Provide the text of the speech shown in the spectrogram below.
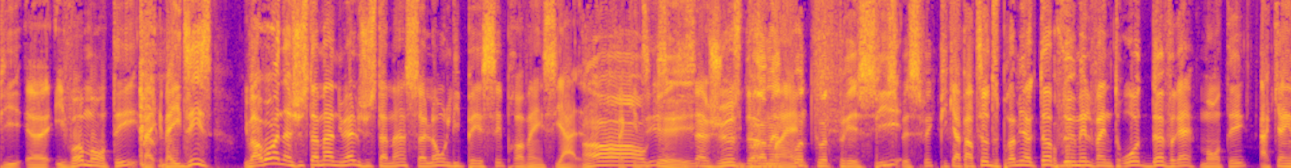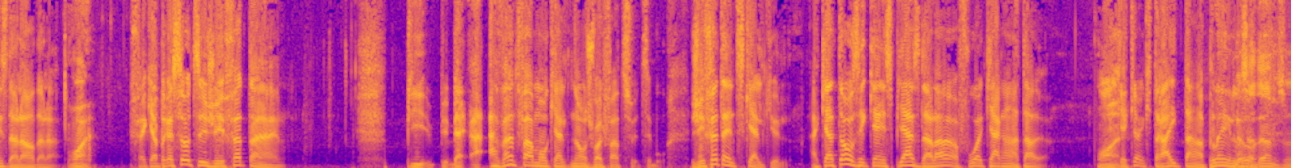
Puis euh, il va monter, ben, ben, ils disent, il va y avoir un ajustement annuel justement selon l'IPC provincial. Ah, Fait qu'ils ok. disent qu'il s'ajuste Ils de même. pas de quoi de précis, Puis- spécifique. Puis qu'à partir du 1er octobre 2023, devrait monter à 15 de l'heure. Ouais. Fait qu'après ça, tu sais, j'ai fait un. Puis, puis, ben, avant de faire mon calcul, non, je vais le faire tout de suite, c'est beau. J'ai fait un petit calcul. À 14 et 15 piastres de l'heure fois 40 heures. Ouais. Quelqu'un qui travaille temps plein, là. Ça donne, ça?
